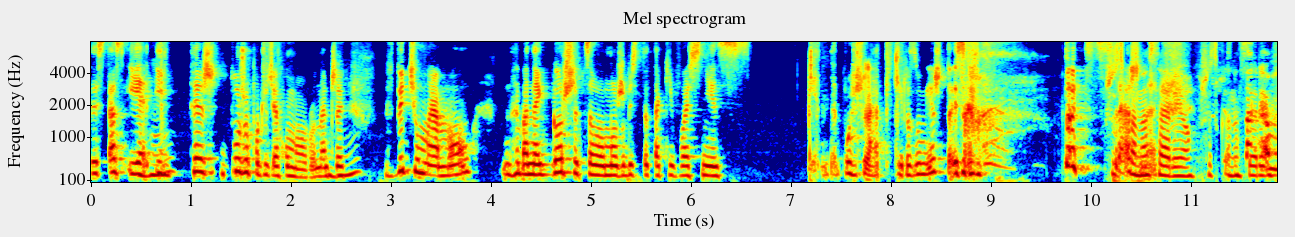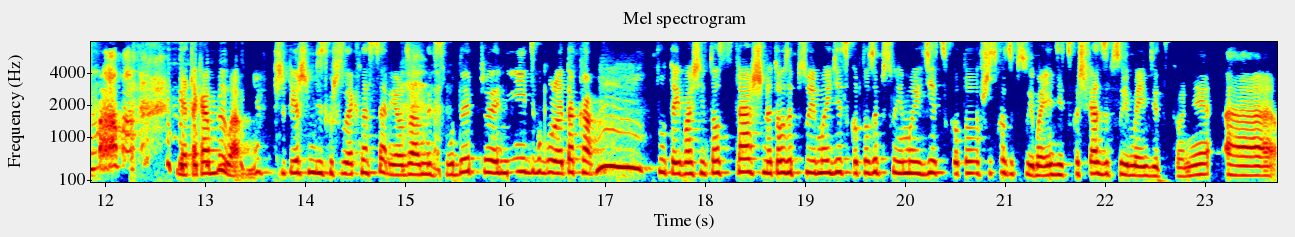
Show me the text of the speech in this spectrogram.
dystans i, mhm. i też dużo poczucia humoru, znaczy mhm. w byciu mamą chyba najgorsze, co może być, to takie właśnie spięte pośladki, rozumiesz? To jest chyba to jest Wszystko straszne. na serio, wszystko na serio. Taka mama. Ja taka byłam, nie? Przy pierwszym dziecku wszystko jak na serio, żadnych słodyczy, nic, w ogóle taka mm, tutaj właśnie to straszne, to zepsuje moje dziecko, to zepsuje moje dziecko, to wszystko zepsuje moje dziecko, świat zepsuje moje dziecko, nie? A,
